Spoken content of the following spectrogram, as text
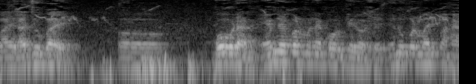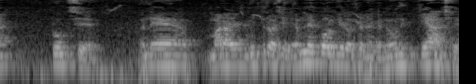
ભાઈ રાજુભાઈ બોવડા એમને પણ મને કોલ કર્યો છે. એનું પણ મારી પાસે પ્રૂફ છે. અને મારા મિત્ર છે, એમને કોલ કર્યો છે કે નવનીત ક્યાં છે?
